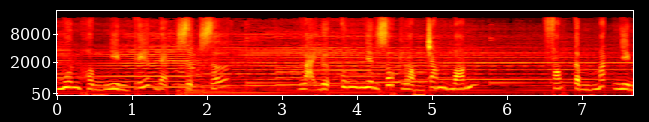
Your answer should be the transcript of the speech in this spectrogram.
Muôn hồng nhìn tía đẹp rực rỡ. Lại được cung nhân rốt lòng chăm bón. Phóng tầm mắt nhìn.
